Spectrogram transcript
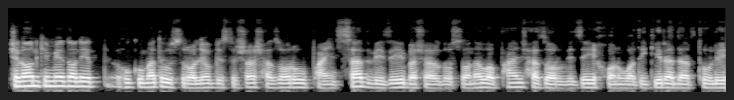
چنان که می‌دانید حکومت استرالیا 26500 ویزه بشردوستانه و 5000 ویزه خانوادگی را در طول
